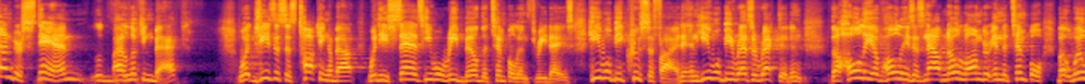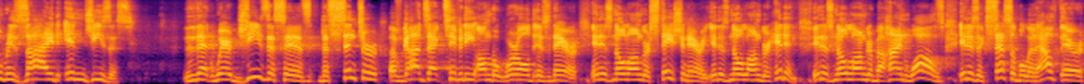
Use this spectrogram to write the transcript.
understand by looking back what Jesus is talking about when he says he will rebuild the temple in three days. He will be crucified and he will be resurrected. And the Holy of Holies is now no longer in the temple, but will reside in Jesus that where Jesus is, the center of God's activity on the world is there. It is no longer stationary. It is no longer hidden. It is no longer behind walls. It is accessible and out there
